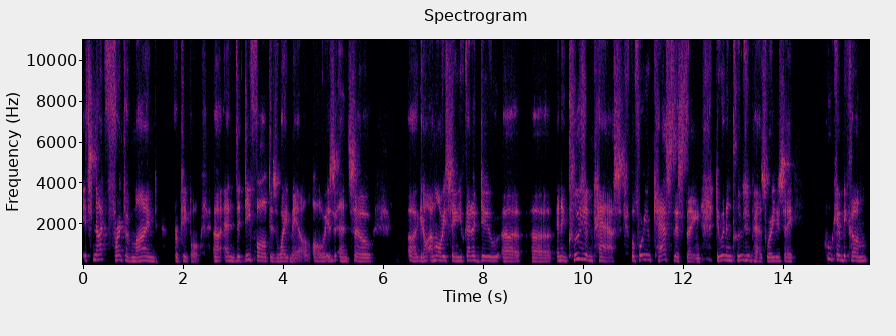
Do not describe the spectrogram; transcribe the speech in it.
it's not front of mind for people, uh, and the default is white male always, and so uh, you know, I'm always saying you've got to do uh, uh, an inclusion pass before you cast this thing. Do an inclusion pass where you say, who can become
